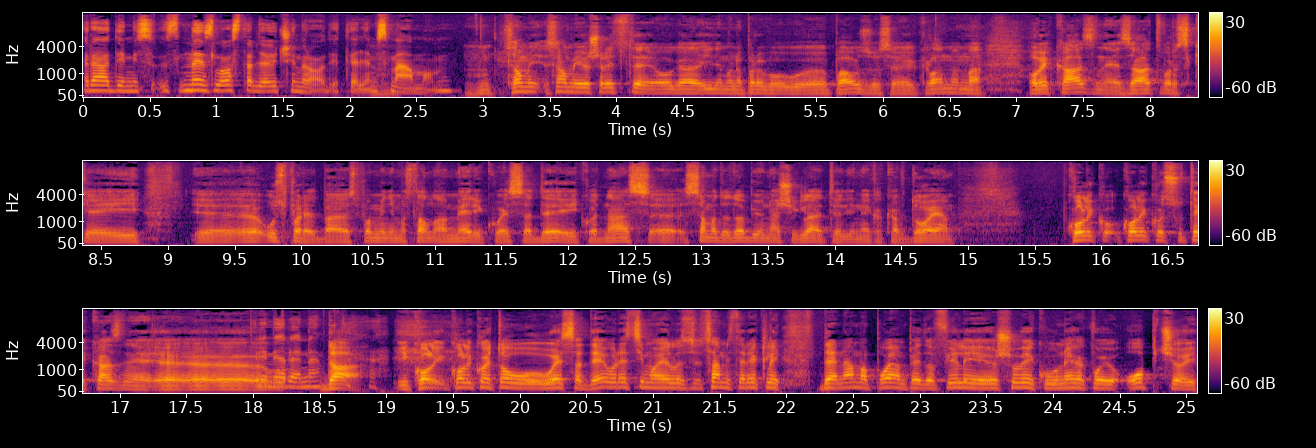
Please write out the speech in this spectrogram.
radim s nezlostavljajućim roditeljem, s mhm. mamom. Mhm. Samo mi, još recite, idemo na prvu e, pauzu sa reklamama, ove kazne zatvorske i usporedba, spominjemo stalno Ameriku, SAD i kod nas, samo da dobiju naši gledatelji nekakav dojam koliko, koliko su te kazne... E, e, e, Primjerene. Da, i koliko je to u SAD-u recimo, jer sami ste rekli da je nama pojam pedofilije još uvijek u nekakvoj općoj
